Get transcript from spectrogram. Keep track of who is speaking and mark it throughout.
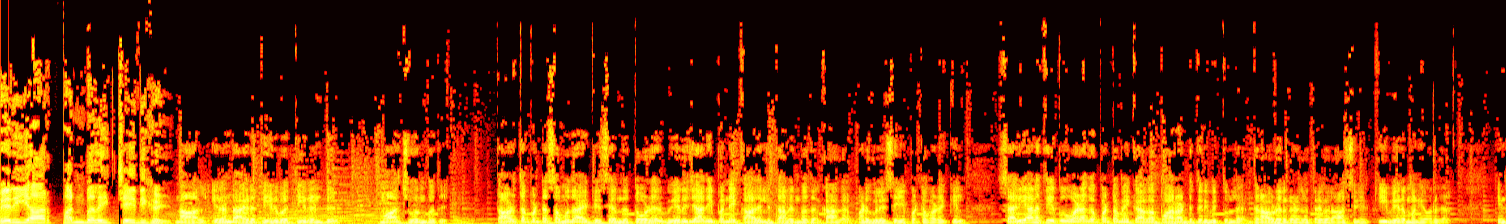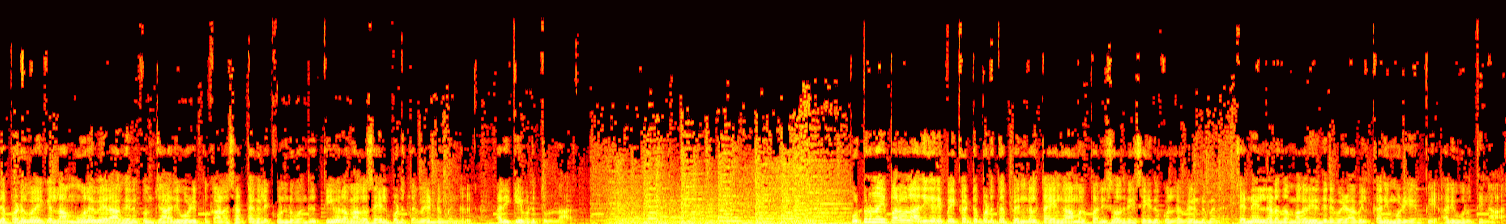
Speaker 1: பெரியார் பண்பலை செய்திகள்.
Speaker 2: நாள் இரண்டாயிரத்தி இருபத்தி இரண்டு மார்ச் ஒன்பது. தாழ்த்தப்பட்ட சமுதாயத்தைச் சேர்ந்த தோழர் வேறு ஜாதி பெண்ணை காதலித்தார் என்பதற்காக படுகொலை செய்யப்பட்ட வழக்கில் சரியான தீர்ப்பு வழங்கப்பட்டமைக்காக பாராட்டு தெரிவித்துள்ள திராவிடர் கழக தலைவர் ஆசிரியர் கி. வீரமணி அவர்கள். இந்த படுகொலைக்கெல்லாம் மூலவேராக இருக்கும் ஜாதி ஒழிப்புக்கான சட்டங்களை கொண்டு வந்து தீவிரமாக செயல்படுத்த வேண்டும் என்று அறிக்கை விடுத்துள்ளார். புற்றுநோய் பரவல் அதிகரிப்பை கட்டுப்படுத்த பெண்கள் தயங்காமல் பரிசோதனை செய்து கொள்ள வேண்டும் என சென்னையில் நடந்த மகளிர் தின விழாவில் கனிமொழி எம்பி அறிவுறுத்தினார்.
